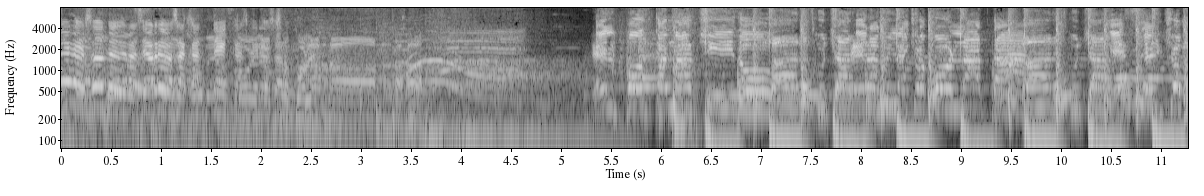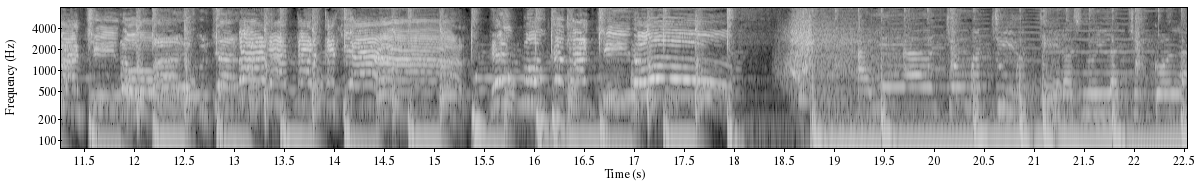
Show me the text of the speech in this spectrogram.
Eres un desgraciado arriba Zacatecas, que no El podcast más chido para escuchar. Era mi la chocolata para escuchar. Es el show más chido para escuchar. Para carcajear. El podcast más chido. Ha llegado el show más chido. Erasmo y la chocolata,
